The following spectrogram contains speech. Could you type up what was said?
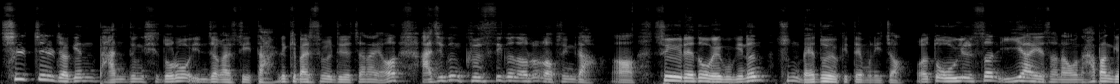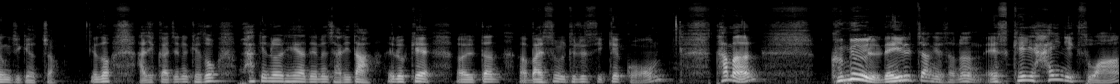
실질적인 반등 시도로 인정할 수 있다. 이렇게 말씀을 드렸잖아요. 아직은 그 시그널은 없습니다. 어, 수요일에도 외국인은 순 매도였기 때문이죠. 어, 또 5일선 이하에서 나온 하반 경직이었죠. 그래서 아직까지는 계속 확인을 해야 되는 자리다. 이렇게 어, 일단 어, 말씀을 드릴 수 있겠고. 다만 금요일 내일장에서는 SK 하이닉스와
